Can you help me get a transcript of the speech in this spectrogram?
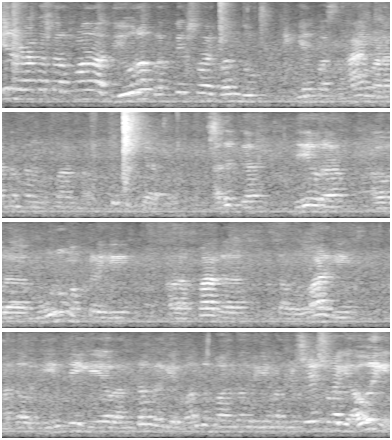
ಏನು ಹೇಳಾಕತ್ತಾರಪ್ಪ ಅಂದ್ರೆ ಆ ದೇವರ ಪ್ರತ್ಯಕ್ಷವಾಗಿ ಬಂದು ಏನಪ್ಪ ಸಹಾಯ ಮಾಡಾಕಂತಾನಪ್ಪ ಅಂತ ಅಷ್ಟು ಖುಷಿ ಆಗ್ತದೆ. ಅದಕ್ಕೆ ದೇವರ ಅವರ ಮೂರು ಮಕ್ಕಳಿಗೆ, ಅವರ ಅಪ್ಪಾಗ ಮತ್ತು ಅವರ ಅವ್ವಾರಿಗೆ ಮತ್ತು ಅವ್ರ ಹೆಂಡತಿಗೆ, ಅವ್ರ ಅಂತಂಬರಿಗೆ ಬಂಧು ಬಾಂಧವರಿಗೆ ಮತ್ತು ವಿಶೇಷವಾಗಿ ಅವರಿಗೆ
